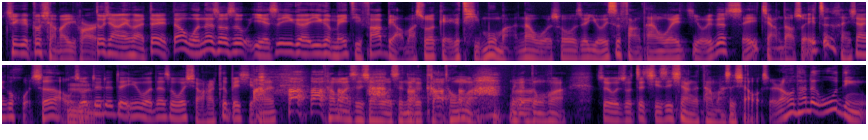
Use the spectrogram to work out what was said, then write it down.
这个都想到一块儿，都想到一块。对，但我那时候是也是一个一个媒体发表嘛，说给个题目嘛。那我说我说有一次访谈，我也有一个谁讲到说，哎，这个很像一个火车啊。我说对对对，因为我那时候我小孩特别喜欢 汤马士小火车那个卡通嘛，那个动画，所以我说这其实像个汤马士小火车。然后它的屋顶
